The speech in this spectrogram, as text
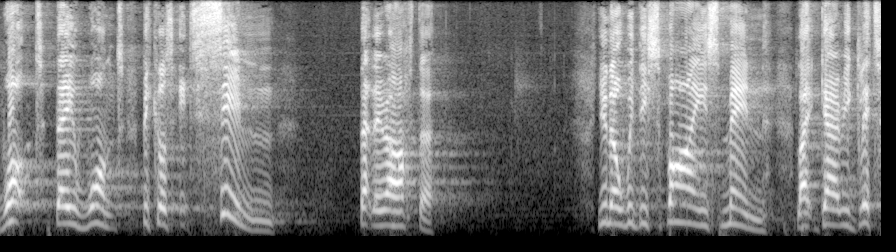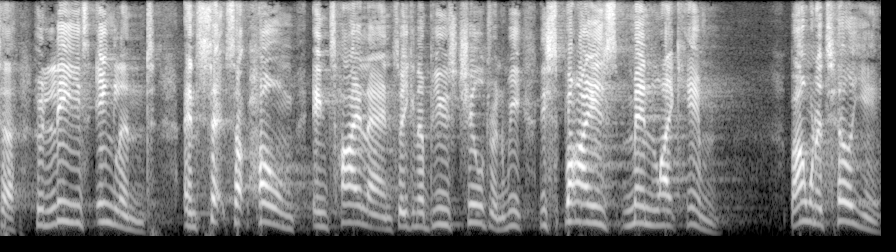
what they want because it's sin that they're after. You know, we despise men like Gary Glitter, who leaves England and sets up home in Thailand so he can abuse children. We despise men like him. But I want to tell you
